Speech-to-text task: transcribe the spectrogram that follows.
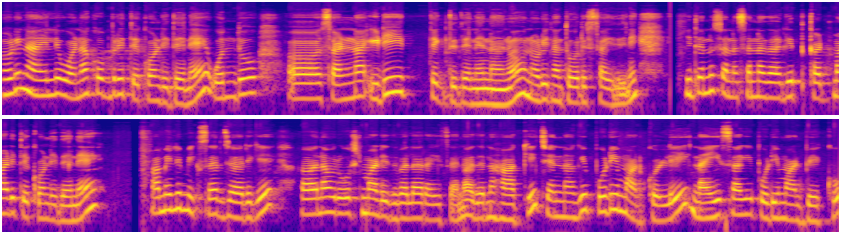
ನೋಡಿ ಇಲ್ಲಿ ಒಣ ಕೊಬ್ಬರಿ ತೆಗೊಂಡಿದ್ದೇನೆ ಒಂದು ಸಣ್ಣ ಇಡೀ ತೆಗೆದಿದ್ದೇನೆ ನಾನು. ನೋಡಿ ನಾನು ತೋರಿಸ್ತಾ ಇದ್ದೀನಿ. ಇದನ್ನು ಸಣ್ಣ ಸಣ್ಣದಾಗಿ ಕಟ್ ಮಾಡಿ ತೆಗೊಂಡಿದ್ದೇನೆ ಆಮೇಲೆ ಮಿಕ್ಸರ್ ಜಾರಿಗೆ ನಾವು ರೋಸ್ಟ್ ಮಾಡಿದ್ವಲ್ಲ ರೈಸನ್ನು ಅದನ್ನು ಹಾಕಿ ಚೆನ್ನಾಗಿ ಪುಡಿ ಮಾಡಿಕೊಳ್ಳಿ. ನೈಸಾಗಿ ಪುಡಿ ಮಾಡಬೇಕು.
